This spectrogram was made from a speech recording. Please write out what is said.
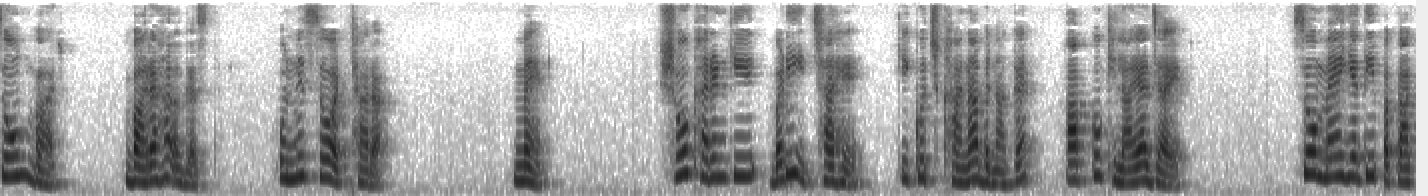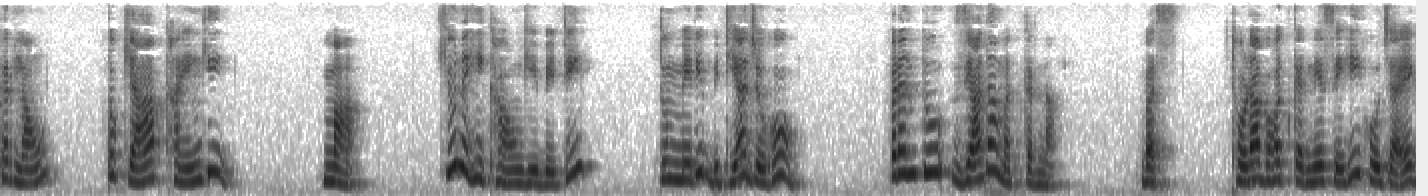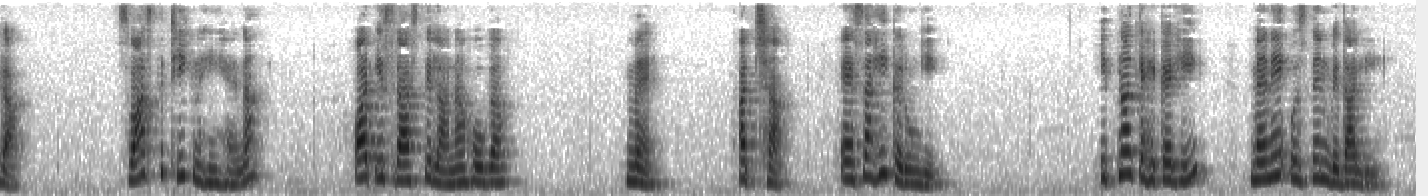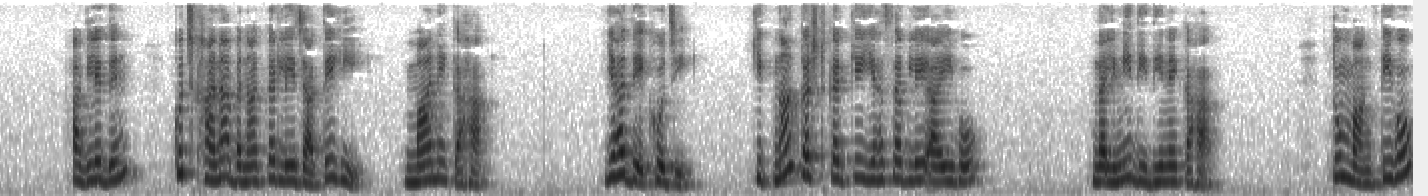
सोमवार 12 अगस्त 1918 मैं शोक हरण की बड़ी इच्छा है कि कुछ खाना बनाकर आपको खिलाया जाए। सो मैं यदि पकाकर लाऊं तो क्या आप खाएँगी? माँ, क्यों नहीं खाऊँगी बेटी? तुम मेरी बिटिया जो हो। परंतु ज़्यादा मत करना। बस, थोड़ा बहुत करने से ही हो जाएगा। स्वास्थ्य ठीक नहीं है ना? और इस रास्ते लाना होगा। मैं। अच्छा ऐसा ही करूँगी। इतना कहकर ही मैंने उस दिन विदा ली। अगले दिन कुछ खाना बनाकर ले जाते ही माँ ने कहा, यह देखो जी, कितना कष्ट करके यह सब ले आई हो। नलिनी दीदी ने कहा, तुम मांगती हो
